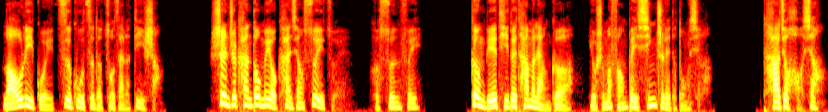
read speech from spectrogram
劳力鬼自顾自的坐在了地上，甚至看都没有看向碎嘴和孙飞，更别提对他们两个有什么防备心之类的东西了。他就好像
